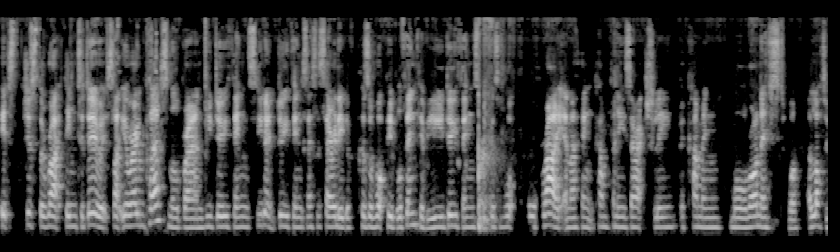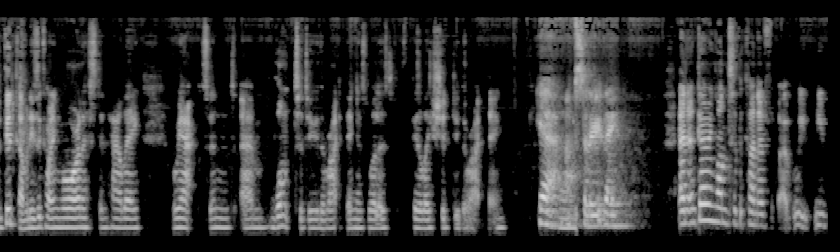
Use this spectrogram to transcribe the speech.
it's just the right thing to do. It's like your own personal brand. You do things, you don't do things necessarily because of what people think of you. You do things because of what right. And I think companies are actually becoming more honest. Well, a lot of good companies are becoming more honest in how they react and um, want to do the right thing as well as feel they should do the right thing. Yeah, um, absolutely. And, and, going on to the kind of, uh, we, you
